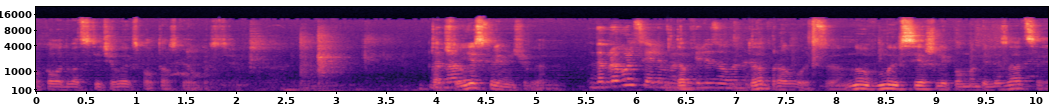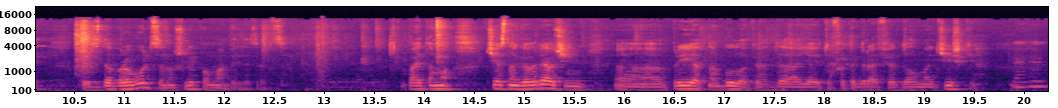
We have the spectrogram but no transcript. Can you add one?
около 20 человек с Полтавской области. Так что есть Кременчуга, да. Добровольцы или мобилизованные? Добровольцы. Но мы все шли по мобилизации. То есть добровольцы, но шли по мобилизации. Поэтому, честно говоря, очень э, приятно было, когда я эту фотографию отдал мальчишке. Мгм.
